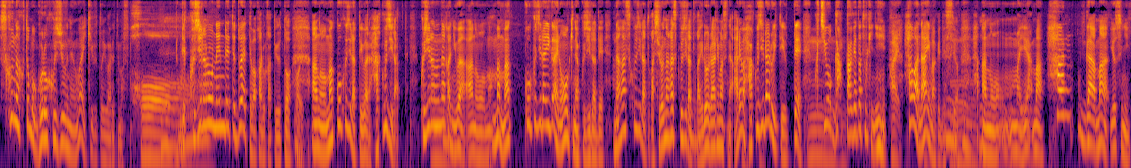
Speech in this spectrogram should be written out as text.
少なくとも5、60年は生きると言われてます。で、クジラの年齢ってどうやってわかるかというと、はい、あの、マッコウクジラっていわゆる白クジラって。クジラの中には、あの、まあ、マッコウクジラ以外の大きなクジラで、ナガスクジラとか白ナガスクジラとかいろいろありますね。あれは白ジラ類って言って、口をガッと開けた時に、歯はないわけですよ。あの、まあ、いや、まあ、歯が、まあ、要するに、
